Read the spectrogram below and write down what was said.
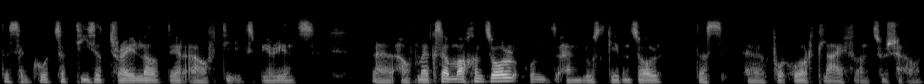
Das ist ein kurzer Teaser-Trailer, der auf die Experience äh, aufmerksam machen soll und einem Lust geben soll, das äh, vor Ort live anzuschauen.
